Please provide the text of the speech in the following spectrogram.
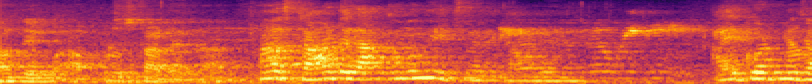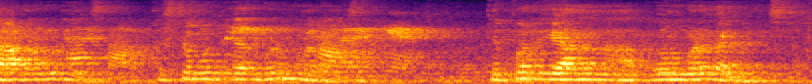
అదే అప్పుడు స్టార్ట్ అయిందా? ఆ, స్టార్ట్ కాకముందు ఇచ్చినది కాబట్టి హైకోర్టు నుంచి ఆర్డర్ కూడా ఇచ్చాను కృష్ణమూర్తి గారు కూడా మనకి తిప్పటి యాదవ్ నా ఫోన్ కూడా సార్.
